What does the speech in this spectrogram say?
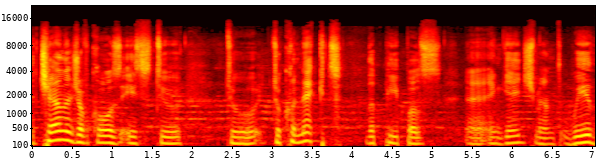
the challenge. Of course, is to to to connect the people's uh, engagement with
